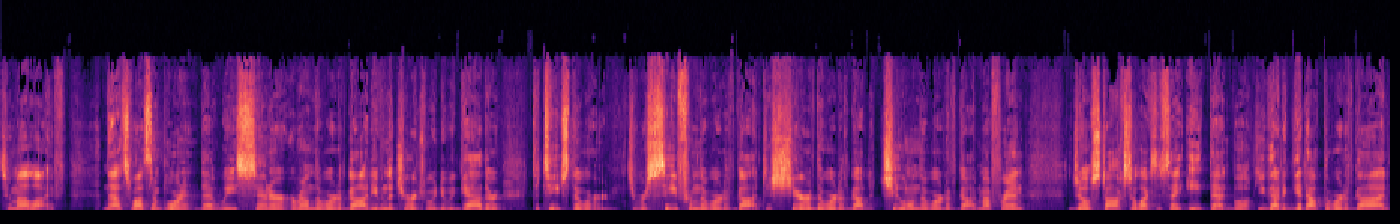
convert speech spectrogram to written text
to my life. And that's why it's important that we center around the Word of God. Even the church, what we do, we gather to teach the Word, to receive from the Word of God, to share the Word of God, to chew on the Word of God. My friend Joe Stockstill likes to say, eat that book. You got to get out the Word of God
